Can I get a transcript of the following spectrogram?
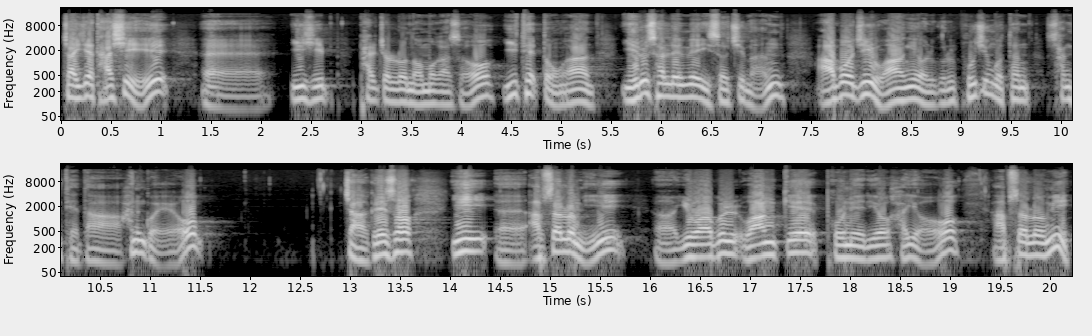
자, 이제 다시 28절로 넘어가서 이태 동안 예루살렘에 있었지만 아버지 왕의 얼굴을 보지 못한 상태다 하는 거예요. 자, 그래서 이 압살롬이 어, 요압을 왕께 보내려 하여 압살롬이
